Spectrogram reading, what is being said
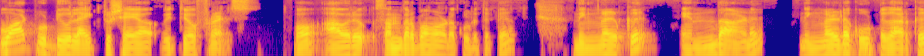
what would you like to share with your friends അപ്പോൾ ആ ഒരു സന്ദർഭം അവിടെ കൊടുത്തിട്ട് നിങ്ങൾക്ക് എന്താണ് നിങ്ങളുടെ കൂട്ടുകാർക്ക്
